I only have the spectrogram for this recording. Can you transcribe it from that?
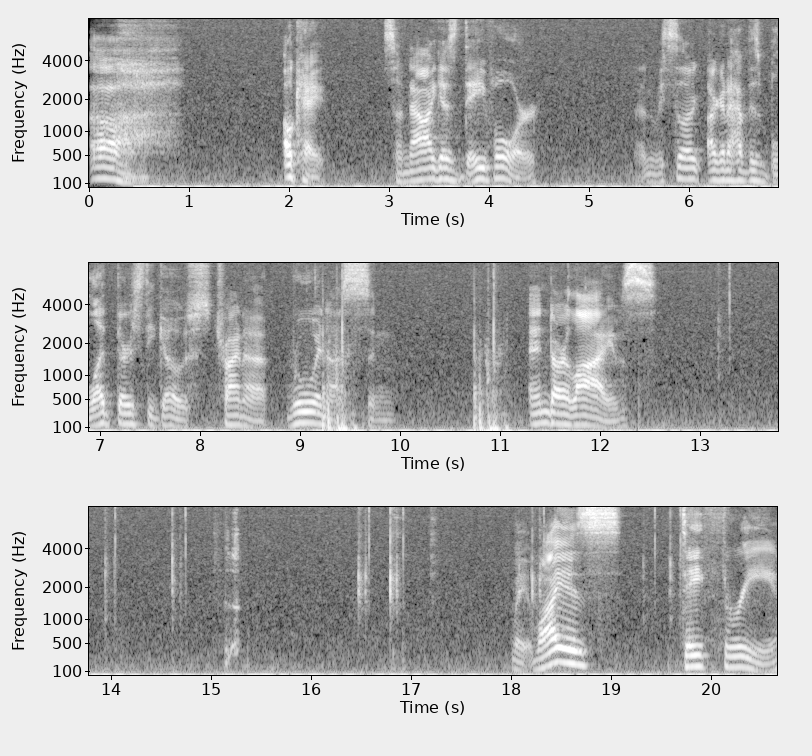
Uh, okay, so now I guess day four, and we still are, are gonna have this bloodthirsty ghost trying to ruin us and end our lives. Wait, why is day three?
